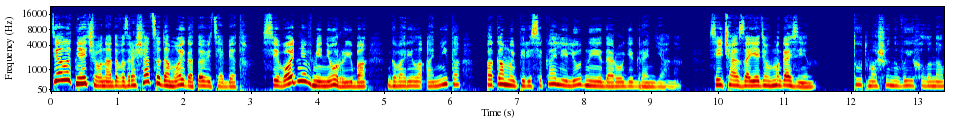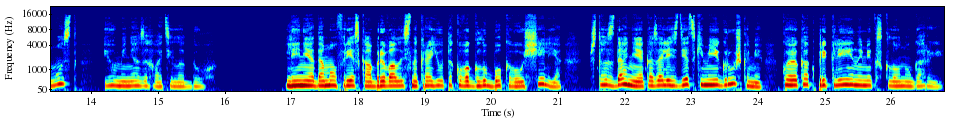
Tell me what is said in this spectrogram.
«Делать нечего, надо возвращаться домой готовить обед. «Сегодня в меню рыба», — говорила Анита, пока мы пересекали людные дороги Граньяна. Сейчас заедем в магазин». Тут машина выехала на мост, и у меня захватило дух. Линия домов резко обрывалась на краю такого глубокого ущелья, что здания оказались детскими игрушками, кое-как приклеенными к склону горы.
